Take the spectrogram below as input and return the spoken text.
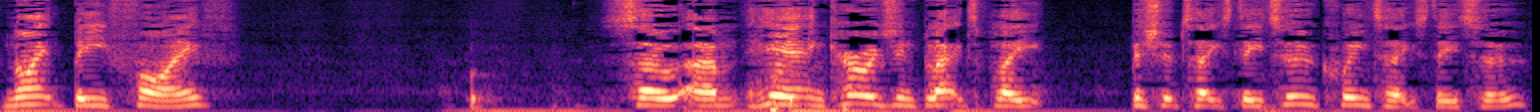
Knight b5. So um, here, encouraging black to play bishop takes d2, queen takes d2,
